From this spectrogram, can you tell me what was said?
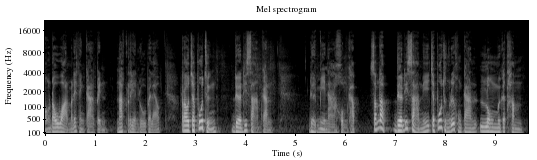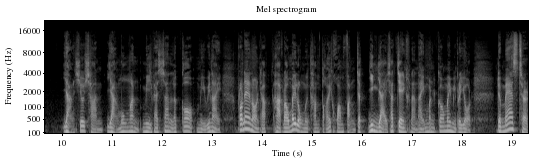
2 เราหว่านเมล็ดแห่งการเป็นนักเรียนรู้ไปแล้ว เราจะพูดถึงเดือนที่ 3 กัน เดือนมีนาคมครับสำหรับเดือนที่ 3 นี้จะพูดถึงเรื่องของการลงมือกระทำอย่างเชี่ยวชาญ อย่างมุ่งมั่น มี passion แล้วก็มีวินัย เพราะแน่นอนครับ หากเราไม่ลงมือทำต่อให้ความฝันจะยิ่งใหญ่ชัดเจนขนาดไหนมันก็ไม่มีประโยชน์ The Master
